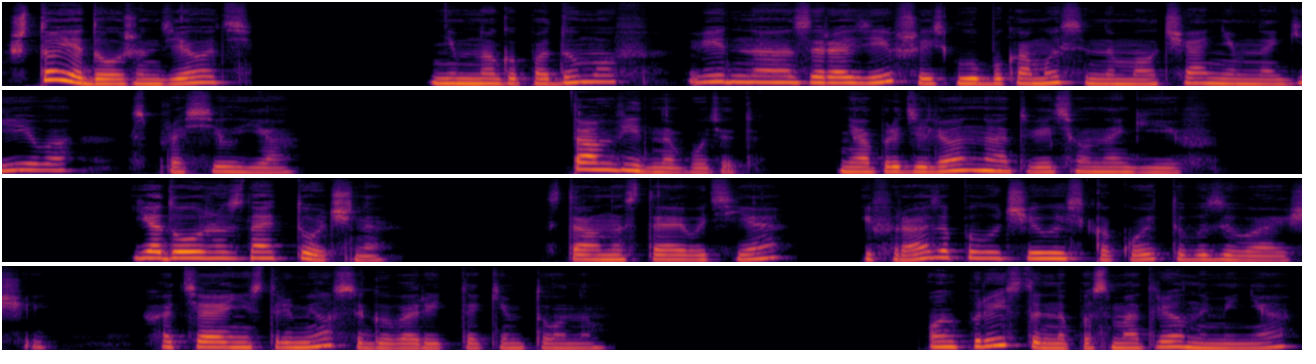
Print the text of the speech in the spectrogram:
Что я должен делать? Немного подумав, видно, заразившись глубокомысленным молчанием Нагиева, спросил я. «Там видно будет», — неопределенно ответил Нагиев. «Я должен знать точно». Стал настаивать я, и фраза получилась какой-то вызывающей, хотя я не стремился говорить таким тоном. Он пристально посмотрел на меня.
